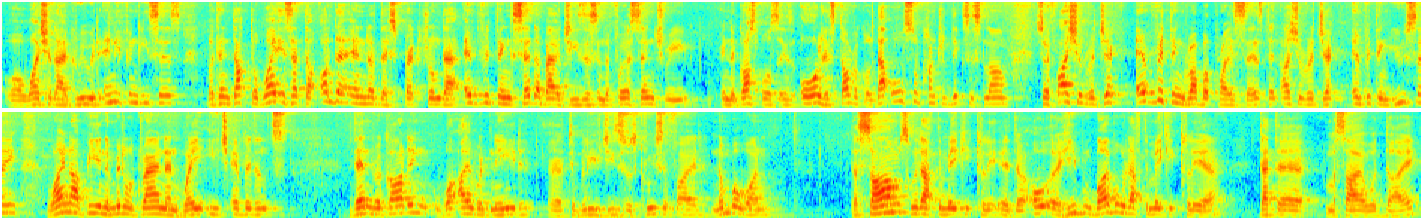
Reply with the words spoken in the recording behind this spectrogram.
Or why should I agree with anything he says? But then Dr. White is at the other end of the spectrum that everything said about Jesus in the first century in the Gospels is all historical. That also contradicts Islam. So if I should reject everything Robert Price says, then I should reject everything you say. Why not be in the middle ground and weigh each evidence? Then, regarding what I would need uh, to believe Jesus was crucified, number one, the Psalms would have to make it clear, the uh, Hebrew Bible would have to make it clear that the Messiah would die.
